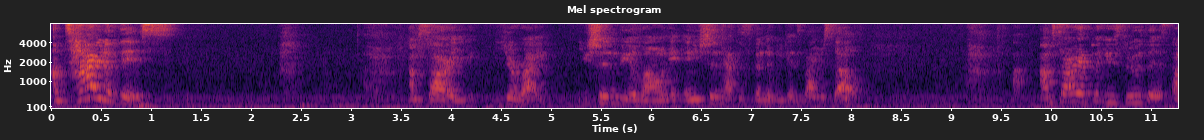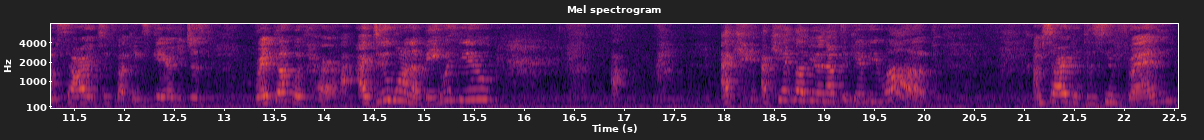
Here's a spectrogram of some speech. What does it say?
I'm tired of this. I'm sorry, you're right. You shouldn't be alone and you shouldn't have to spend the weekends by yourself. I'm sorry I put you through this. I'm sorry I'm too fucking scared to just break up with her. I, I do want to be with you. I, I, can't, I can't love you enough to give you up. I'm sorry that this new friend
